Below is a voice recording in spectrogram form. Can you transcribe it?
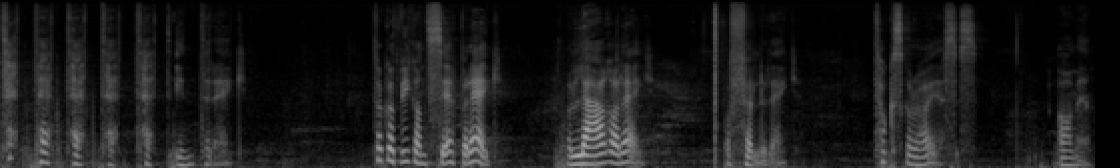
tett, tett, tett, tett, tett inntil deg. Takk at vi kan se på deg og lære av deg og følge deg. Takk skal du ha, Jesus. Amen.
